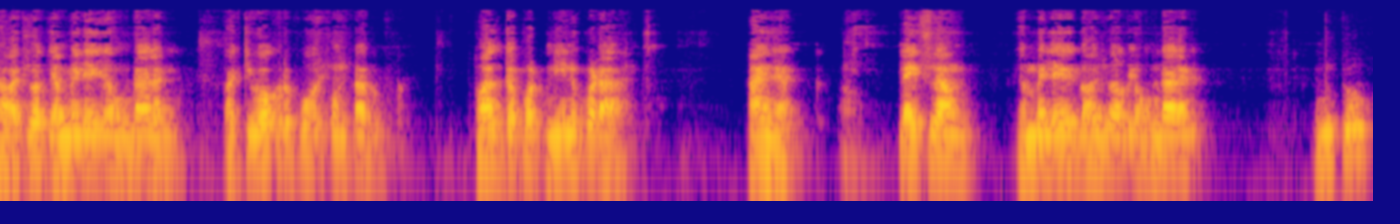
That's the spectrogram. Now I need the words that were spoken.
గాజువాక ఎమ్మెల్యేగా ఉండాలని ప్రతి ఒక్కరు కోరుకుంటారు. వాళ్ళతో పాటు నేను కూడా ఆయన లైఫ్ లాంగ్ ఎమ్మెల్యే గాజువాకలో ఉండాలని ఉంటూ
